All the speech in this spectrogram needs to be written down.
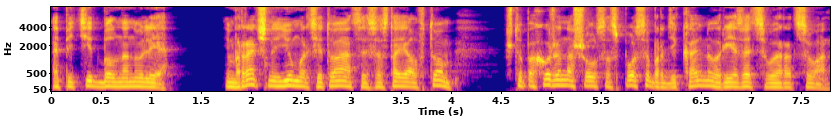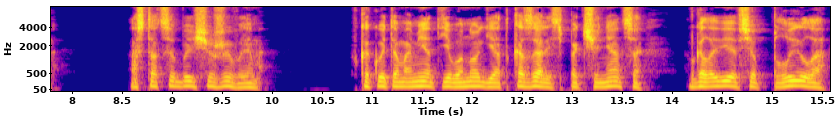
аппетит был на нуле. И мрачный юмор ситуации состоял в том, что, похоже, нашелся способ радикально урезать свой рацион. Остаться бы еще живым. В какой-то момент его ноги отказались подчиняться, в голове все плыло,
